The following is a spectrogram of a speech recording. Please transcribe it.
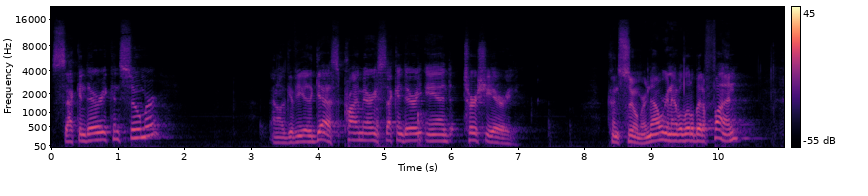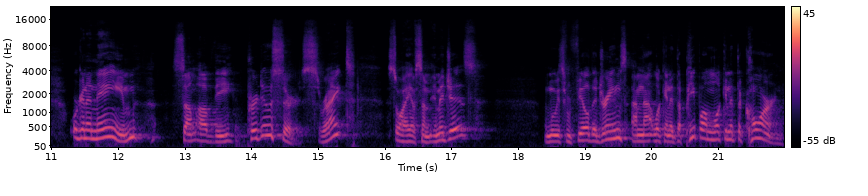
secondary consumer, and I'll give you a guess primary, secondary, and tertiary consumer. Now we're going to have a little bit of fun. We're going to name some of the producers, right? So I have some images. The movies from Field of Dreams. I'm not looking at the people, I'm looking at the corn.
